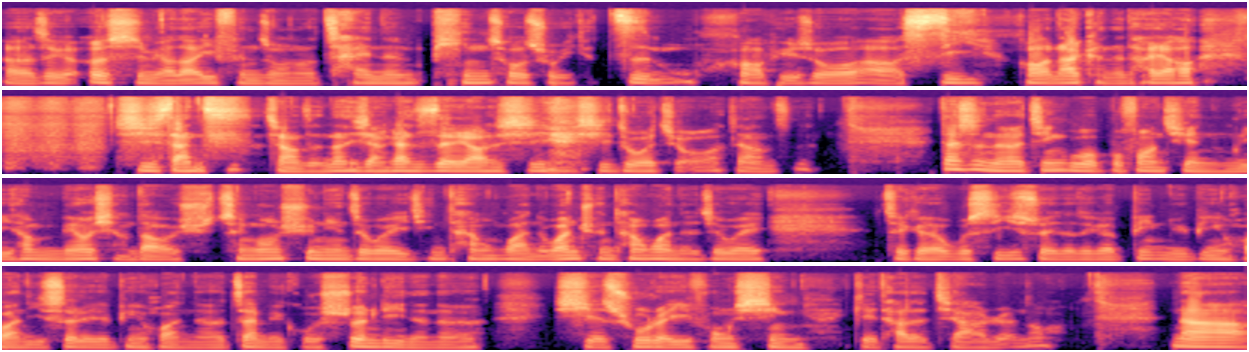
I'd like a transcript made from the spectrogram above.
呃这个二十秒到一分钟呢，才能拼凑出一个字母啊，比如说啊 C 哦，那可能他要吸三次这样子，那你想看这要吸吸多久啊？这样子，但是呢，经过不放弃的努力，他们没有想到成功训练这位已经瘫痪的、完全瘫痪的这位这个五十一岁的这个病女病患，以色列的病患呢，在美国顺利的呢写出了一封信给他的家人哦。那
